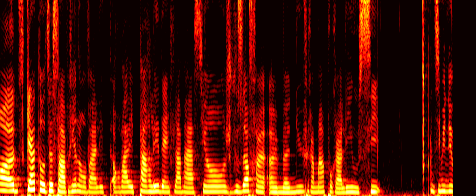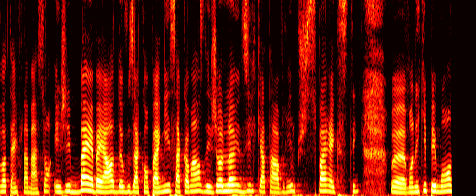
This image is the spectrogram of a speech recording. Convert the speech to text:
Euh, du 4 au 10 avril, on va aller, on va aller parler d'inflammation. Je vous offre un, menu vraiment pour aller aussi diminuer votre inflammation et j'ai bien, bien hâte de vous accompagner. Ça commence déjà lundi, le 4 avril, je suis super excitée. Euh, mon équipe et moi,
